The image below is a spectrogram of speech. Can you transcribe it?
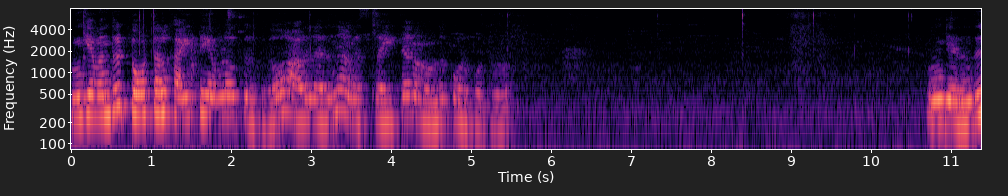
இங்கே வந்து டோட்டல் ஹைட்டு எவ்வளோக்கு இருக்குதோ அதுலேருந்து அங்கே ஸ்ட்ரைட்டாக நம்ம வந்து கோடு போட்டுடணும் இங்கேருந்து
